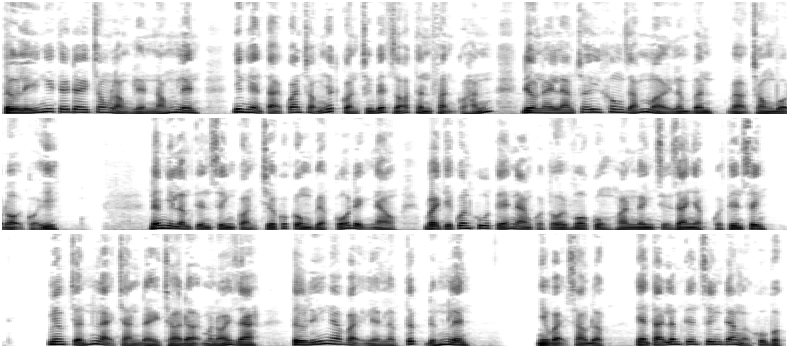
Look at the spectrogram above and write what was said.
Từ lý nghĩ tới đây trong lòng liền nóng lên, nhưng hiện tại quan trọng nhất còn chưa biết rõ thân phận của hắn. Điều này làm cho y không dám mời lâm vân vào trong bộ đội của y. Nếu như lâm tiên sinh còn chưa có công việc cố định nào, vậy thì quân khu tế nam của tôi vô cùng hoan nghênh sự gia nhập của tiên sinh. Miêu trấn lại tràn đầy chờ đợi mà nói ra. Từ lý nghe vậy liền lập tức đứng lên như vậy sao được? Hiện tại lâm tiên sinh đang ở khu vực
